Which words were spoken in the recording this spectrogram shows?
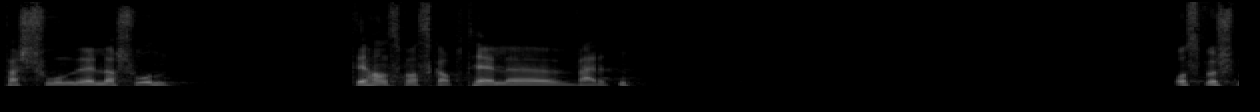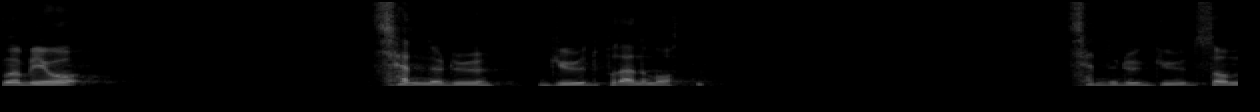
personlig relasjon til han som har skapt hele verden. Og spørsmålet blir jo Kjenner du Gud på denne måten? Kjenner du Gud som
